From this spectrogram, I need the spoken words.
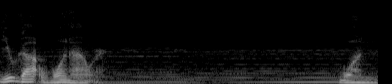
You got one hour. One.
